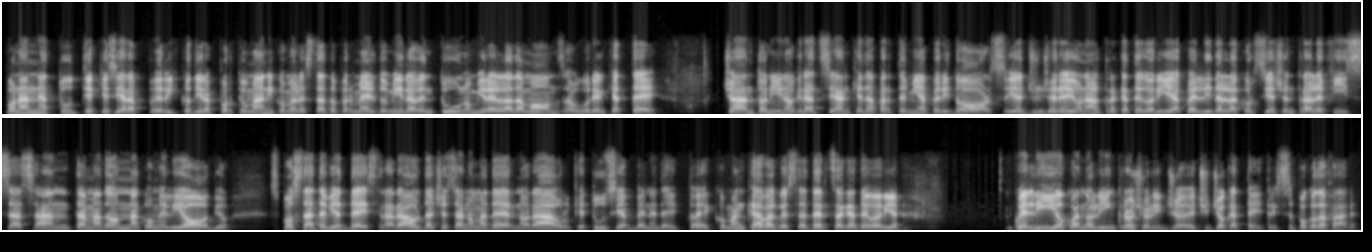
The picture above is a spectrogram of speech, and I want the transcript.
Buon anno a tutti e che sia ricco di rapporti umani come l'è stato per me il 2021. Mirella da Monza, auguri anche a te. Ciao Antonino, grazie anche da parte mia per i Doors. Io aggiungerei un'altra categoria, quelli della corsia centrale fissa. Santa Madonna come li odio. Spostatevi a destra, Raul da Cesano Maderno. Raul, che tu sia benedetto. Ecco, mancava questa terza categoria. Quelli io quando li incrocio li gio- ci gioco a Tetris, poco da fare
